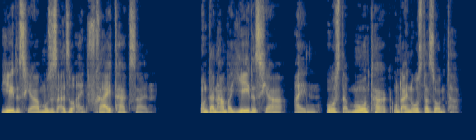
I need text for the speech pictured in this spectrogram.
Jedes Jahr muss es also ein Freitag sein. Und dann haben wir jedes Jahr einen Ostermontag und einen Ostersonntag.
